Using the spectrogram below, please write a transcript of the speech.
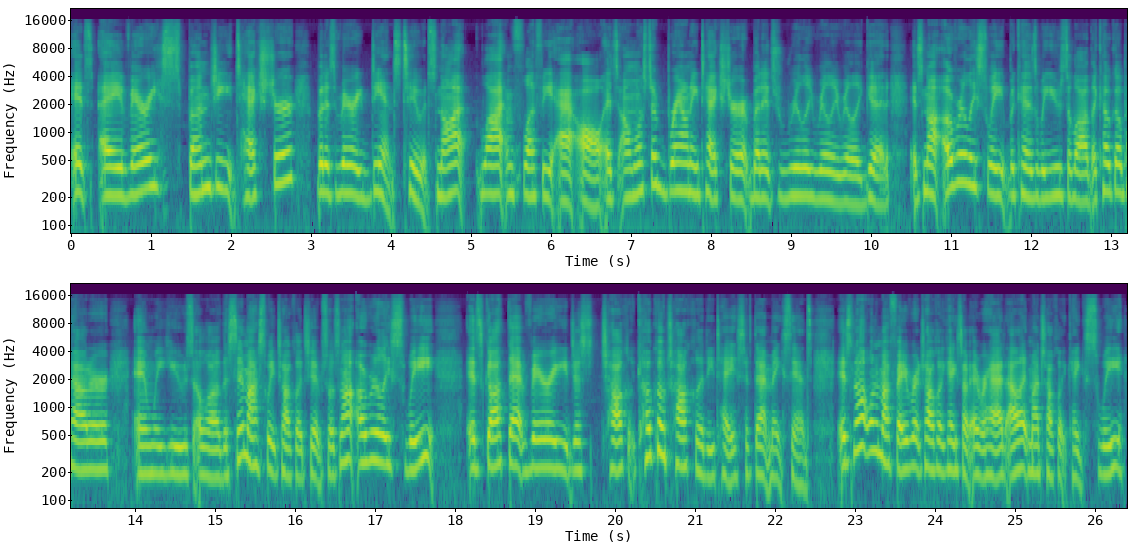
it's a very spongy texture, but it's very dense too. It's not light and fluffy at all. It's almost a brownie texture, but it's really, really, really good. It's not overly sweet because we used a lot of the cocoa powder and we used a lot of the semi-sweet chocolate chips. So it's not overly sweet it's got that very just chocolate, cocoa chocolatey taste, if that makes sense. It's not one of my favorite chocolate cakes I've ever had. I like my chocolate cake sweet,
